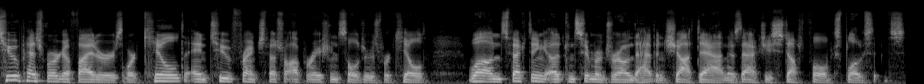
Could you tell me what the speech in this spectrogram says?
two Peshmerga fighters were killed and two French special operations soldiers were killed while inspecting a consumer drone that had been shot down. It was actually stuffed full of explosives.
